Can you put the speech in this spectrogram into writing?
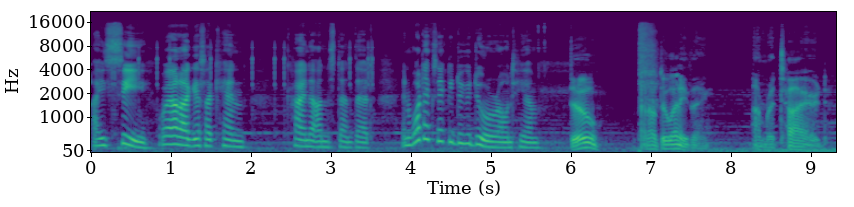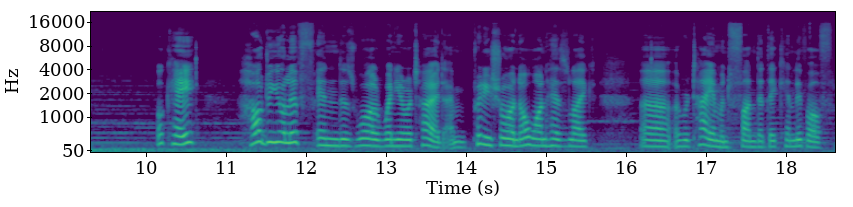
I see. Well, I guess I can kinda understand that. And what exactly do you do around here? Do? I don't do anything. I'm retired. Okay. How do you live in this world when you're retired? I'm pretty sure no one has like uh, a retirement fund that they can live off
